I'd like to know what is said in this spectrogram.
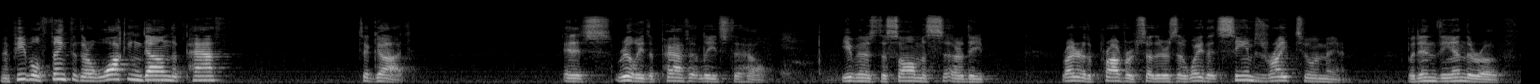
And people think that they're walking down the path to God. And it's really the path that leads to hell. Even as the psalmist or the writer of the Proverbs said, there's a way that seems right to a man, but in the end thereof,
